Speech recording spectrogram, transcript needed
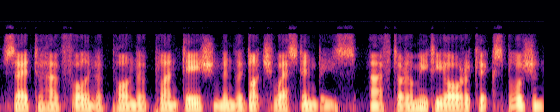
said to have fallen upon a plantation in the Dutch West Indies after a meteoric explosion.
